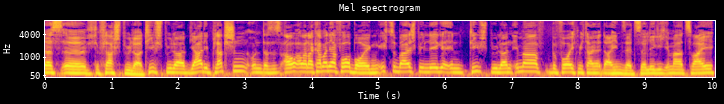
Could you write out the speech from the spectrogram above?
Das äh, Flachspüler, Tiefspüler, ja, die platschen und das ist auch, aber da kann man ja vorbeugen. Ich zum Beispiel lege in Tiefspülern immer, bevor ich mich da, da hinsetze, lege ich immer zwei,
